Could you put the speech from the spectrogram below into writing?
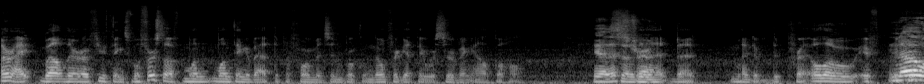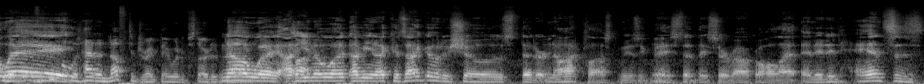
all right. Well, there are a few things. Well, first off, one one thing about the performance in Brooklyn. Don't forget they were serving alcohol, Yeah, that's so true. that that might have depressed. Although if, if No people had- way! if people had had enough to drink, they would have started. No going. way. I, you know what? I mean, because I, go to shows that are Yeah. not classical music based that they serve alcohol at, and it enhances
